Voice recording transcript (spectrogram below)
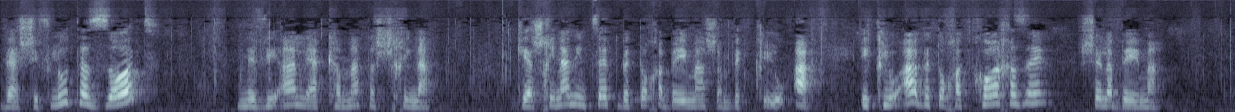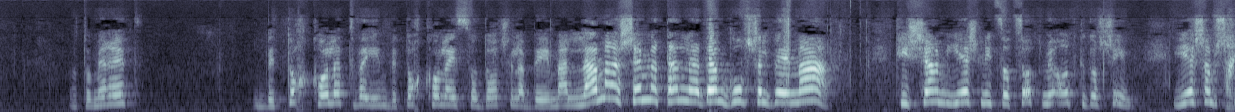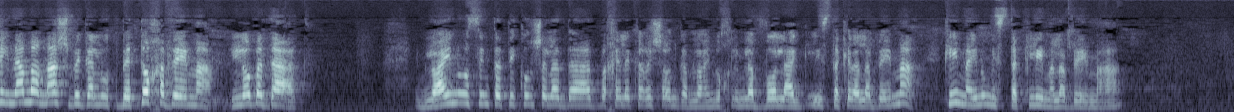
והשפלות הזאת מביאה להקמת השכינה. כי השכינה נמצאת בתוך הבהמה שם, בכלואה. היא כלואה בתוך הכוח הזה של הבהמה. זאת אומרת, בתוך כל התוואים, בתוך כל היסודות של הבהמה, למה השם נתן לאדם גוף של בהמה? כי שם יש ניצוצות מאוד קדושים. יש שם שכינה ממש בגלות, בתוך הבהמה, לא בדעת. אם לא היינו עושים את התיקון של הדעת בחלק הראשון, גם לא היינו יכולים לבוא להסתכל על הבהמה. כי אם היינו מסתכלים על הבהמה,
